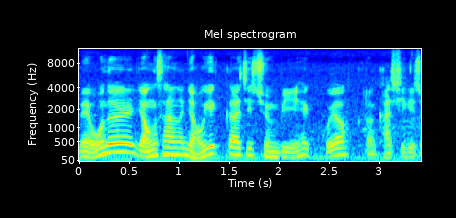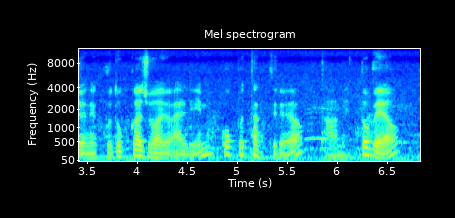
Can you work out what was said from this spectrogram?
네, 오늘 영상은 여기까지 준비했고요. 그럼 가시기 전에 구독과 좋아요 알림 꼭 부탁드려요. 다음에 또 봬요.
